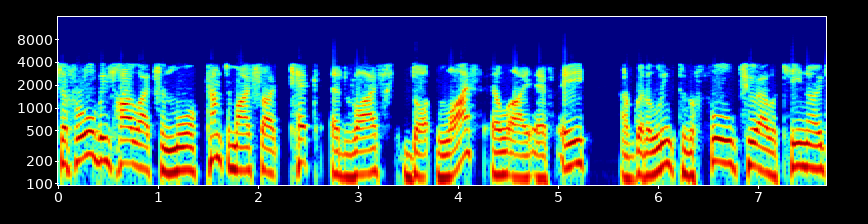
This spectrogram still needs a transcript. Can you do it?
So for all these highlights and more, come to my site, techadvice.life, L-I-F-E. I've got a link to the full two-hour keynote.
